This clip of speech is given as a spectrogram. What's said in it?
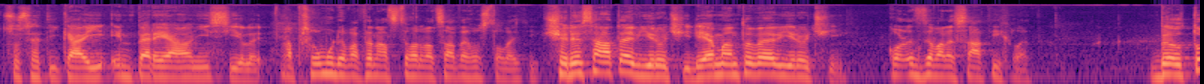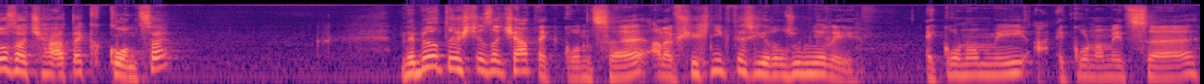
co se týká její imperiální síly. Na přelomu 19. a 20. století. 60. výročí, diamantové výročí. Konec 90. let. Byl to začátek konce Nebyl to ještě začátek konce, ale všichni, kteří rozuměli ekonomii a ekonomice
